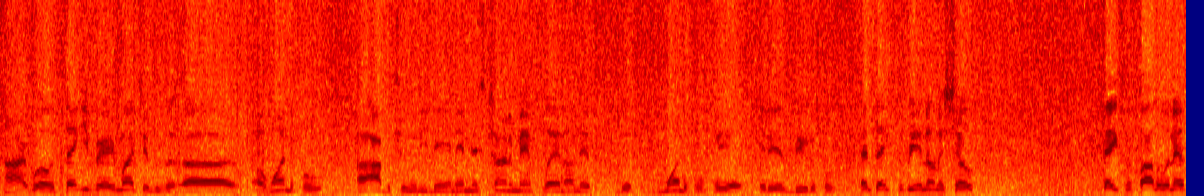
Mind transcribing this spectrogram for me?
All right, well, thank you very much. It was a, uh, a wonderful uh, opportunity being in this tournament, playing on this this wonderful field. It is beautiful, and thanks for being on the show. Thanks for following us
